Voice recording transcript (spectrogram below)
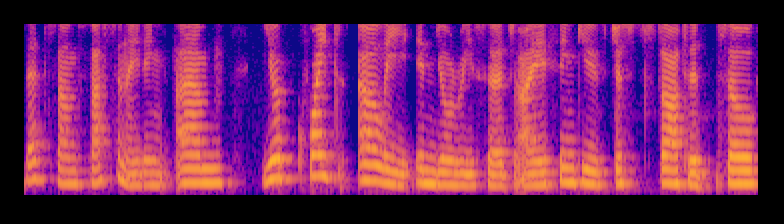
That sounds fascinating. Um, you're quite early in your research. I think you've just started. So,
